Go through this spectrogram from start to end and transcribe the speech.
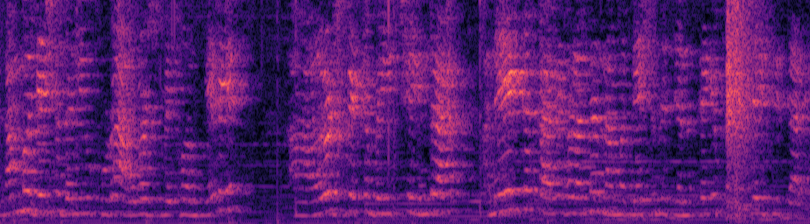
ನಮ್ಮ ದೇಶದಲ್ಲಿಯೂ ಕೂಡ ಅಳವಡಿಸಬೇಕು ಅಂತೇಳಿ ಹೇಳಿ ಅಳವಡಿಸಬೇಕೆಂಬ ಇಚ್ಛೆಯಿಂದ ಅನೇಕ ಕಾರ್ಯಗಳನ್ನು ನಮ್ಮ ದೇಶದ ಜನತೆಗೆ ಪರಿಚಯಿಸಿದ್ದಾರೆ.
